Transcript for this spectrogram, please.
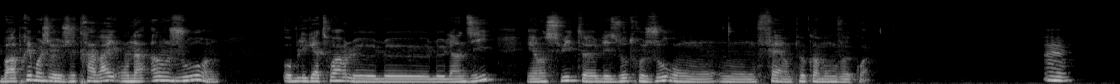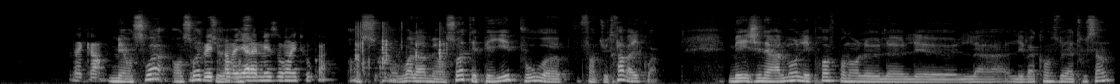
Bon, après, moi, je, je travaille. On a un jour obligatoire le, le, le lundi. Et ensuite, euh, les autres jours, on, on fait un peu comme on veut, quoi. Hmm, d'accord. Mais en soi, en Vous soi, pouvez tu, en, travailler à la maison et tout, quoi. en voilà, mais en soi, t'es payé pour, euh, enfin, tu travailles, quoi. Mais généralement, les profs, pendant le, la- les vacances de la Toussaint,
